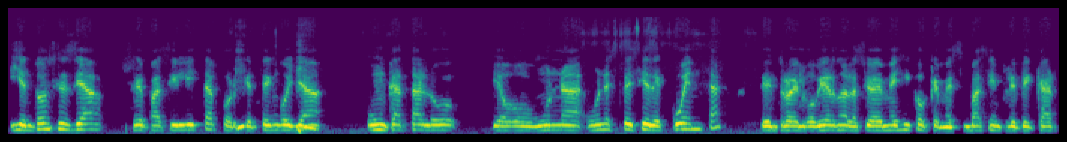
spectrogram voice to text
y entonces ya se facilita porque tengo ya un catálogo o una, una especie de cuenta dentro del gobierno de la Ciudad de México que me va a simplificar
